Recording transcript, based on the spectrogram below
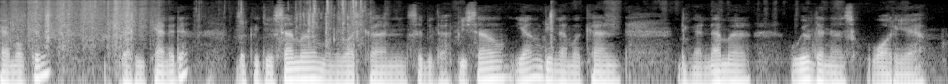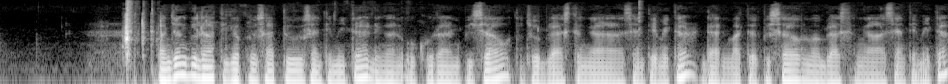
Hamilton dari Canada bekerjasama mengeluarkan sebilah pisau yang dinamakan dengan nama Wilderness Warrior. Panjang bilah 31 cm dengan ukuran pisau 17,5 cm dan mata pisau 15,5 cm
